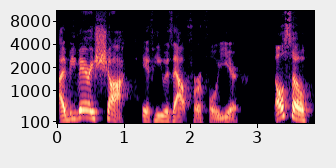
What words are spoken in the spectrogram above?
I'd be very shocked if he was out for a full year. Also,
